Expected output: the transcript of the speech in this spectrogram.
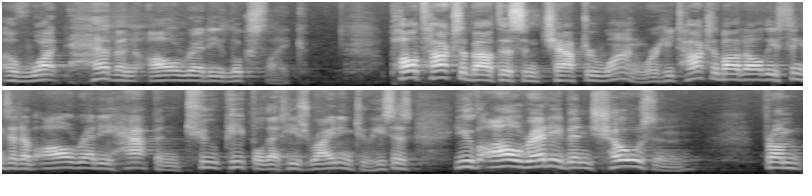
of what heaven already looks like. Paul talks about this in chapter 1, where he talks about all these things that have already happened to people that he's writing to. He says, You've already been chosen from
